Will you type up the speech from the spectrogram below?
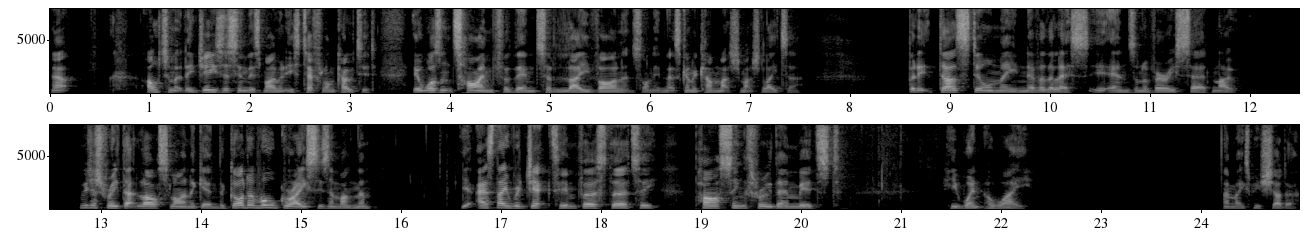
Now, ultimately, Jesus in this moment is Teflon coated. It wasn't time for them to lay violence on him. That's going to come much, much later. But it does still mean, nevertheless, it ends on a very sad note. Let me just read that last line again. The God of all grace is among them. Yet as they reject him, verse 30, passing through their midst, he went away. That makes me shudder.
